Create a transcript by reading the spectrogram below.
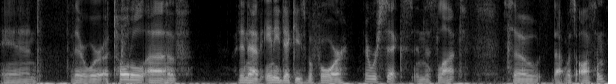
And there were a total of I didn't have any Dickeys before. There were six in this lot, so that was awesome.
